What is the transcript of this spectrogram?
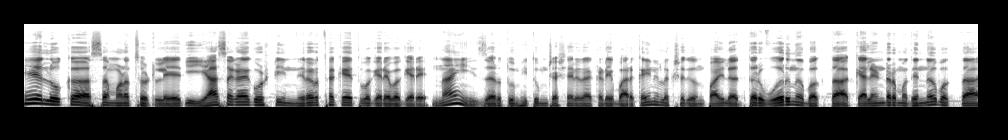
हे लोक असं म्हणत सुटले की ह्या सगळ्या गोष्टी निरर्थक आहेत वगैरे वगैरे. नाही जर तुम्ही तुमच्या शरीराकडे बारकाईने लक्ष देऊन पाहिलं तर वर न बघता कॅलेंडरमध्ये न बघता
